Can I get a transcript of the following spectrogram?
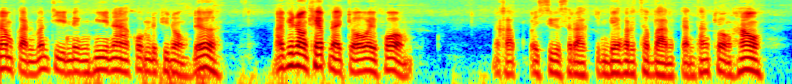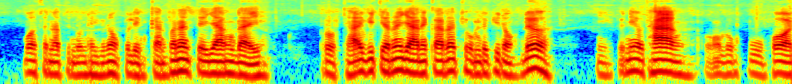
น้ำกันวันที่หนึ่งมีนาคมเด้อพี่น้องเด้อ ให้พี่น้องแคปหน้าจอไว้พร้อมนะครับไปซื้อสลากกินแบ่งรัฐบาลกันทั้งช่องเฮาบ่สนับสนุนให้พี่น้องไปเล่นกันเพราะนั้นแต่อย่างใดโปรดใช้วิจารณญาณในการรับชมเด้อพี่น้องเด้อนี่ก็แนวทางของหลวงปู่พร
